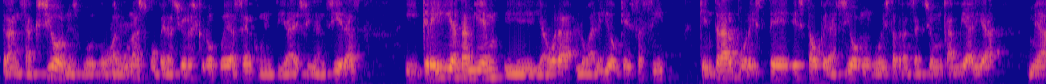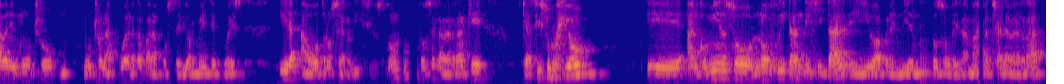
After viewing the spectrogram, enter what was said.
transacciones o, algunas operaciones que uno puede hacer con entidades financieras. Y creía también, y, ahora lo valido que es así, que entrar por este, esta operación o esta transacción cambiaria me abre mucho, mucho la puerta para posteriormente pues ir a otros servicios. ¿no? Entonces la verdad que, que así surgió eh, al comienzo no fui tan digital, he ido aprendiendo sobre la marcha, la verdad.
